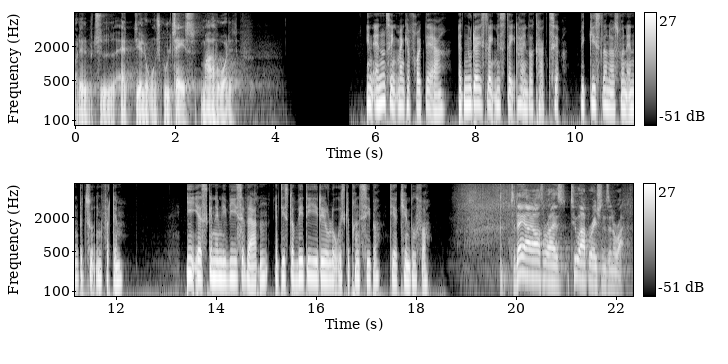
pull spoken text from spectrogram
og det vil betyde, at dialogen skulle tages meget hurtigt. En anden ting, man kan frygte er, at nu da islamisk stat har ændret karakter, vil gislerne også få en anden betydning for dem. IS skal nemlig vise verden, at de står ved de ideologiske principper, de har kæmpet for. Today I authorized two operations in Iraq.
